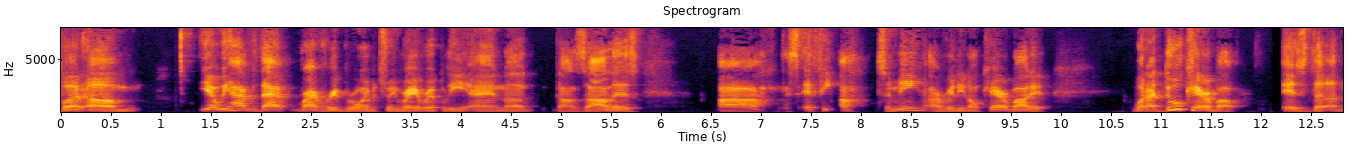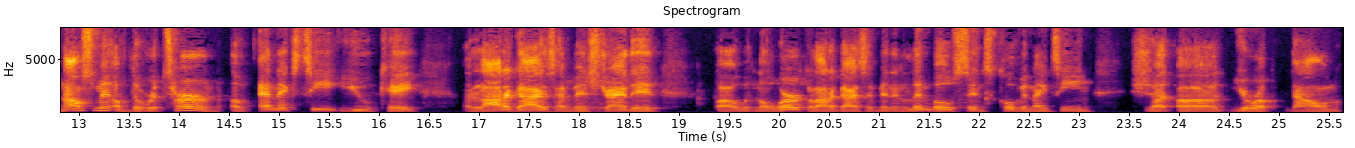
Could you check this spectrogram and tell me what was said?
But um, yeah, we have that rivalry brewing between Rhea Ripley and uh, Gonzalez. Uh, it's iffy. Uh, to me, I really don't care about it. What I do care about is the announcement of the return of NXT UK. A lot of guys have been stranded uh, with no work. A lot of guys have been in limbo since COVID 19 shut uh, Europe down,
